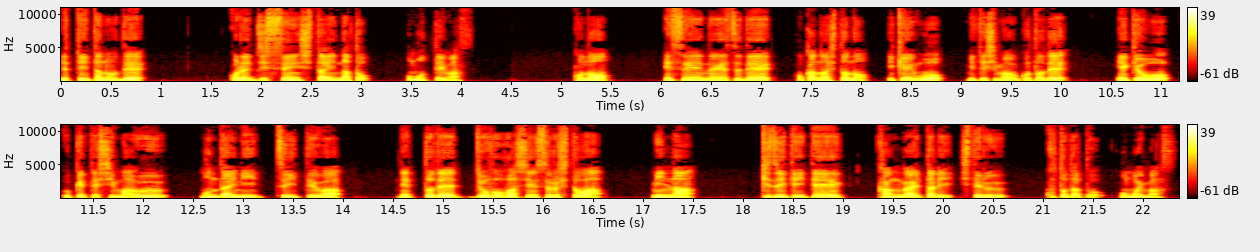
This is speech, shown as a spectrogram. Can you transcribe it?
言っていたので、これ実践したいなと思っています。この SNS で他の人の意見を見てしまうことで影響を受けてしまう問題については、ネットで情報発信する人はみんな気づいていて考えたりしてることだと思います。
